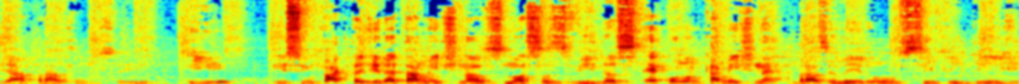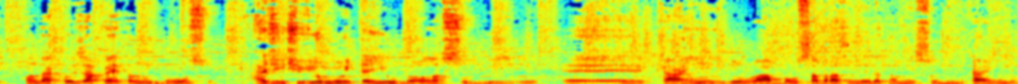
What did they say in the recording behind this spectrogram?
já atrasando isso aí. E isso impacta diretamente nas nossas vidas economicamente, né? Brasileiro sempre entende quando a coisa aperta no bolso. A gente viu muito aí o dólar subindo, é, caindo, a bolsa brasileira também subindo e caindo.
